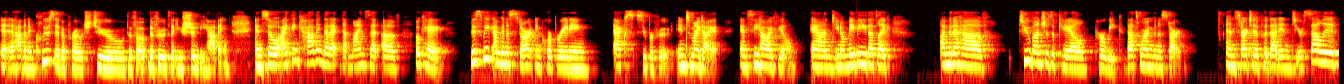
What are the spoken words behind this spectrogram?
uh, have an inclusive approach to the, fo- the foods that you should be having. And so I think having that, that mindset of, okay, this week I'm going to start incorporating X superfood into my diet and see how I feel. And, you know, maybe that's like, I'm going to have two bunches of kale per week. That's where I'm going to start. And start to put that into your salad.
